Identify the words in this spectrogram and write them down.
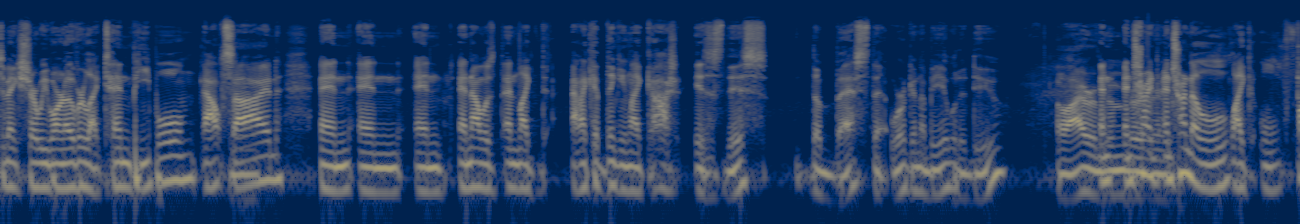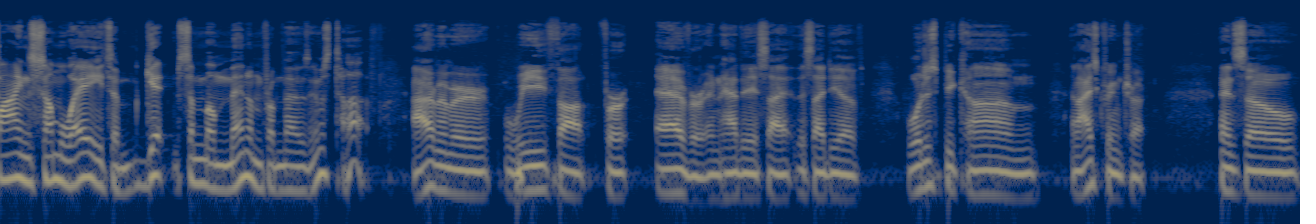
to make sure we weren't over like 10 people outside. Mm-hmm. And, and, and, and I was, and like, and I kept thinking like, gosh, is this the best that we're going to be able to do? Oh, I remember. And, and trying and trying to like find some way to get some momentum from those. And it was tough. I remember we thought forever and had this this idea of we'll just become an ice cream truck. And so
